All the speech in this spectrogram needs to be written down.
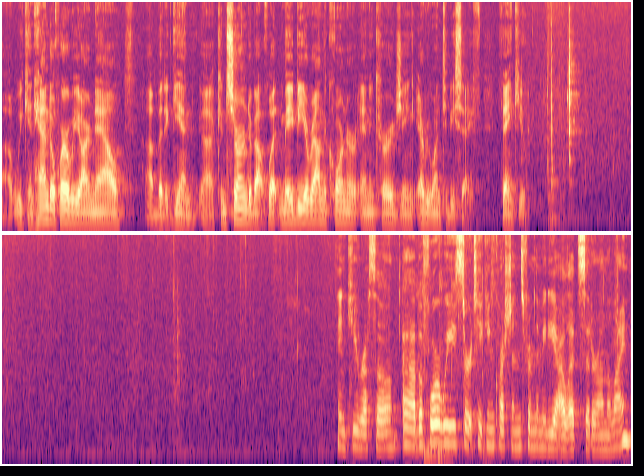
Uh, we can handle where we are now, uh, but again, uh, concerned about what may be around the corner and encouraging everyone to be safe. Thank you. Thank you, Russell. Uh, Before we start taking questions from the media outlets that are on the line,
